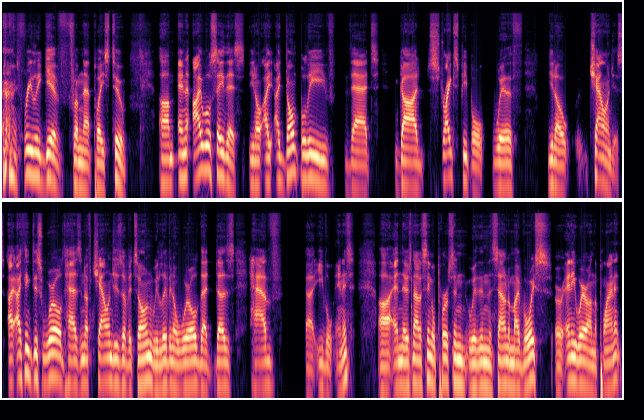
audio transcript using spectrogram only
freely give from that place too. Um, and I will say this, you know, I, I don't believe that God strikes people with, you know, challenges. I, I think this world has enough challenges of its own. We live in a world that does have uh, evil in it. Uh, and there's not a single person within the sound of my voice or anywhere on the planet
